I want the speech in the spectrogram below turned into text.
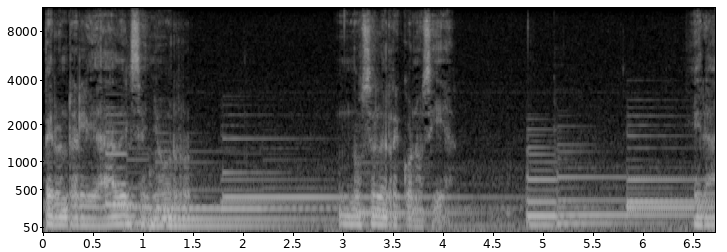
Pero en realidad el Señor no se le reconocía. Era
